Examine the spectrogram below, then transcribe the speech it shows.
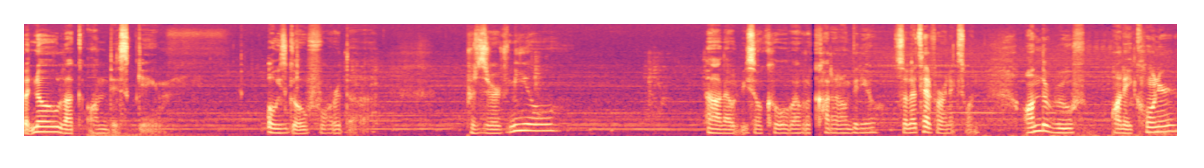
But no luck on this game always go for the preserved meal. Oh, that would be so cool if I would have caught it on video. So let's head for our next one. On the roof, on a corner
